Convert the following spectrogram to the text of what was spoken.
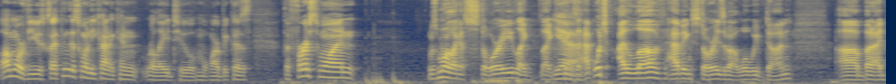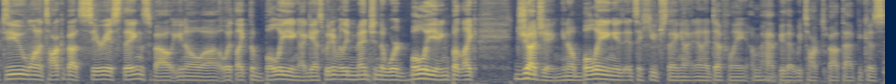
a lot more views because I think this one you kind of can relate to more because the first one was more like a story, like like Yeah. things that happen. Which I love having stories about what we've done. Uh, but I do want to talk about serious things about you know uh, with like the bullying. I guess we didn't really mention the word bullying, but like judging. You know, bullying is it's a huge thing, and I, and I definitely I'm happy that we talked about that because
